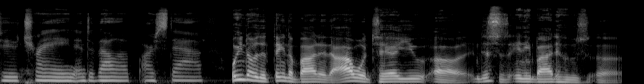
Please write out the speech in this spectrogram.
to train and develop our staff? Well, you know the thing about it, I would tell you, uh, this is anybody who's uh,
